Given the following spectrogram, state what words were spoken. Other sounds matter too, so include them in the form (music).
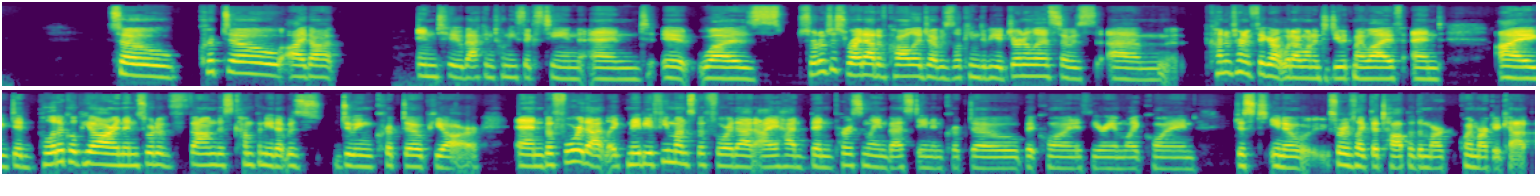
So crypto, I got into back in 2016 and it was sort of just right out of college. I was looking to be a journalist. I was um, kind of trying to figure out what i wanted to do with my life and i did political pr and then sort of found this company that was doing crypto pr and before that like maybe a few months before that i had been personally investing in crypto bitcoin ethereum litecoin just you know sort of like the top of the mark, coin market cap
